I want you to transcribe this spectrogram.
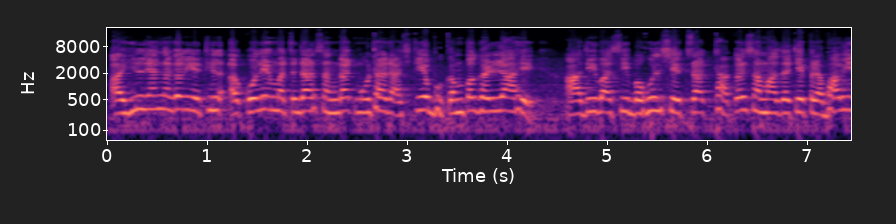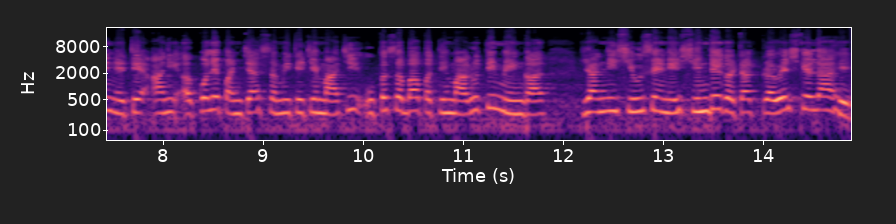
अहिल्यानगर येथील अकोले मतदारसंघात मोठा राजकीय भूकंप घडला आहे. आदिवासी बहुल क्षेत्रात ठाकर समाजाचे प्रभावी नेते आणि अकोले पंचायत समितीचे माजी उपसभापती मारुती मेंगार यांनी शिवसेनेत शिंदे गटात प्रवेश केला आहे.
